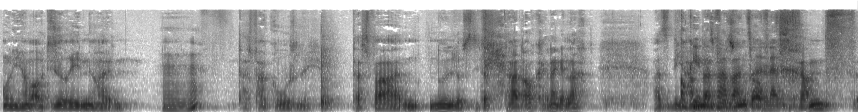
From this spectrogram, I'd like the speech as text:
und die haben auch diese Reden gehalten. Mhm. Das war gruselig. Das war null lustig. Da hat auch keiner gelacht. Also die Okay, haben dann das versucht, auf. Krampf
